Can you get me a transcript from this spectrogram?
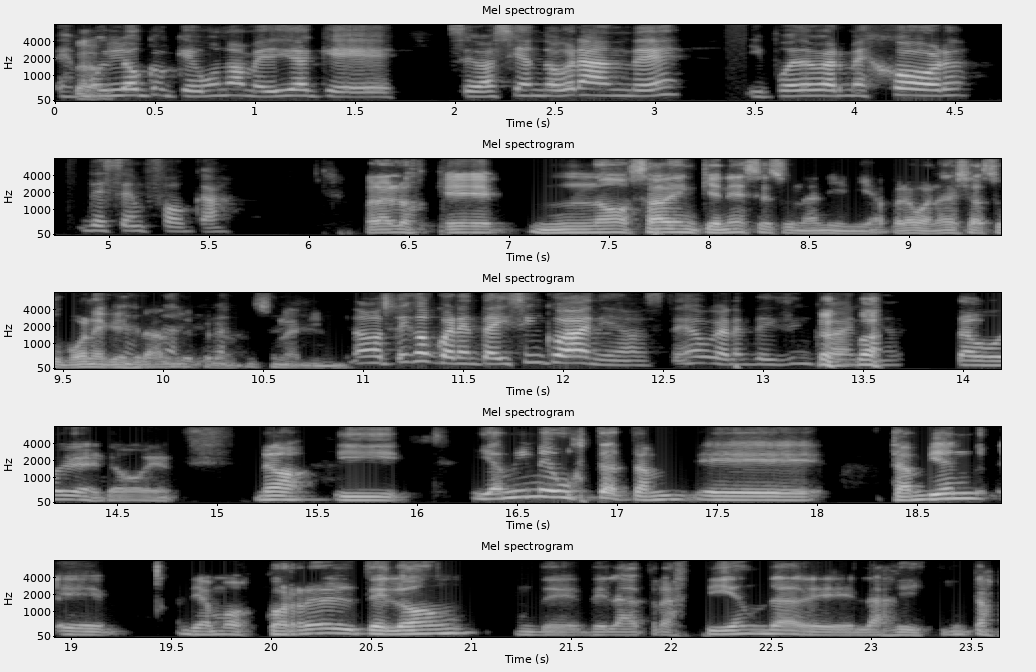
Es muy loco que uno a medida que se va haciendo grande y puede ver mejor, desenfoca. Para los que no saben quién es, es una niña, pero bueno, ella supone que es grande, pero es una niña. No, tengo 45 años, tengo 45 años está muy bien, está muy bien. No, y, a mí me gusta eh, también, eh, digamos, correr el telón de, la trastienda de las distintas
